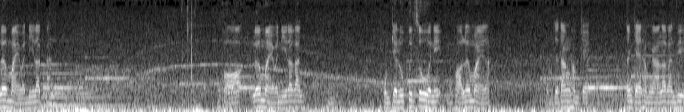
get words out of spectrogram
เริ่มใหม่วันนี้แล้วกัน ผมขอเริ่มใหม่วันนี้แล้วกัน ผมผมจะลุกขึ้นสู้วันนี้ ผมขอเริ่มใหม่นะ ผมจะตั้งทำใจ ตั้งใจทำงานแล้วกันพี่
